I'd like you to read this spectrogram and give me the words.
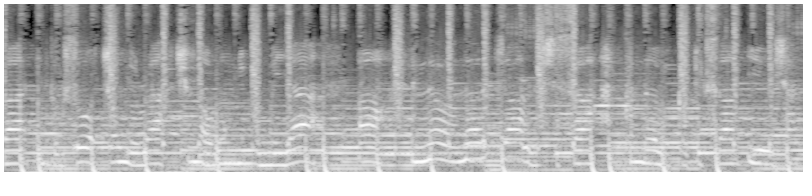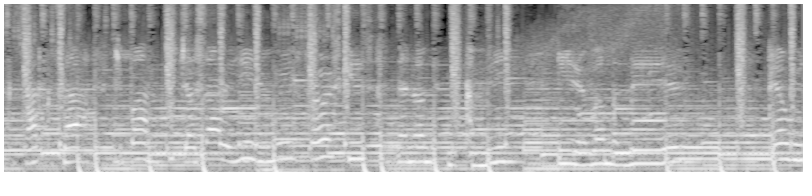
makula rokura Inkang so chonga ra Shima rong ni umaya Ah, no, no, jalo shisa Kana waka piksa Iyo shat kasa kasa. Chipana picha sari yini we first kiss Then I'm in kami Ire ba mali Pia we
